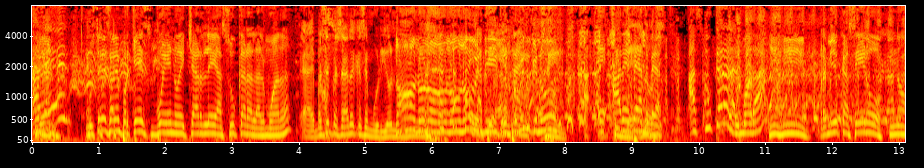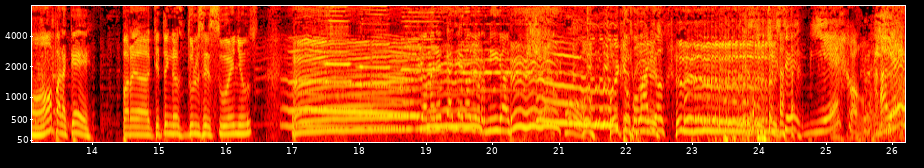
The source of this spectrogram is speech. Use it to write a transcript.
A ver. ¿Ustedes saben por qué es bueno echarle azúcar a la almohada? Ay, vas a empezar de que se murió el No, niño. no, no, no, no, la Bernie, te prometo que no. A, eh, a ver, espérame, pelos. espérame. ¿Azúcar a la almohada? Remedio casero No, ¿para qué? para que tengas dulces sueños. Y amanezca lleno de hormigas. Que es Como varios. Es un chiste viejo. A ver,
